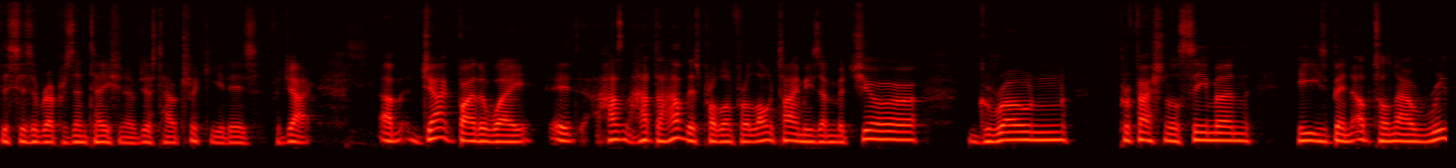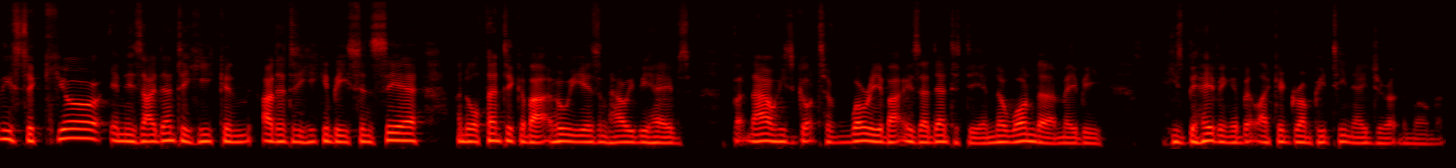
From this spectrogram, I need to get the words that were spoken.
this is a representation of just how tricky it is for Jack. Um, Jack, by the way, it hasn't had to have this problem for a long time. He's a mature, grown professional seaman. He's been up till now really secure in his identity. He can identity. He can be sincere and authentic about who he is and how he behaves. But now he's got to worry about his identity, and no wonder maybe he's behaving a bit like a grumpy teenager at the moment.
